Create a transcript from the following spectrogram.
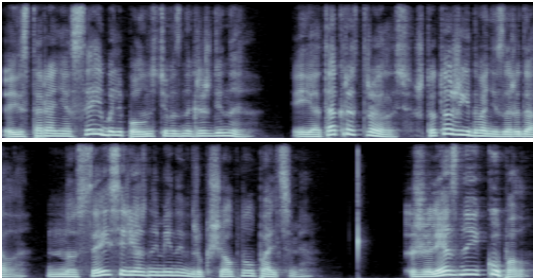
И старания Сэй были полностью вознаграждены. И я так расстроилась, что тоже едва не зарыдала. Но Сэй серьезной миной вдруг щелкнул пальцами. Железный купол.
